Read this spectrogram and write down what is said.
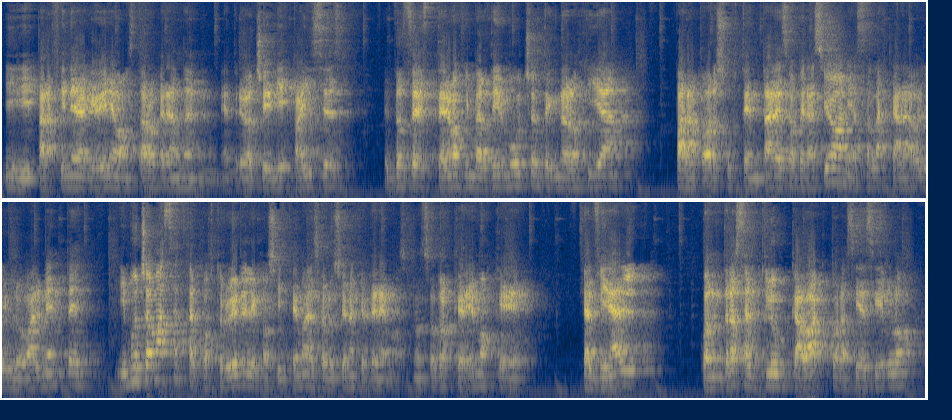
y para fin de año que viene vamos a estar operando en, entre 8 y 10 países entonces tenemos que invertir mucho en tecnología para poder sustentar esa operación y hacerla escalable globalmente y mucho más hasta construir el ecosistema de soluciones que tenemos. Nosotros queremos que, que al final, cuando entras al club Kavak, por así decirlo,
